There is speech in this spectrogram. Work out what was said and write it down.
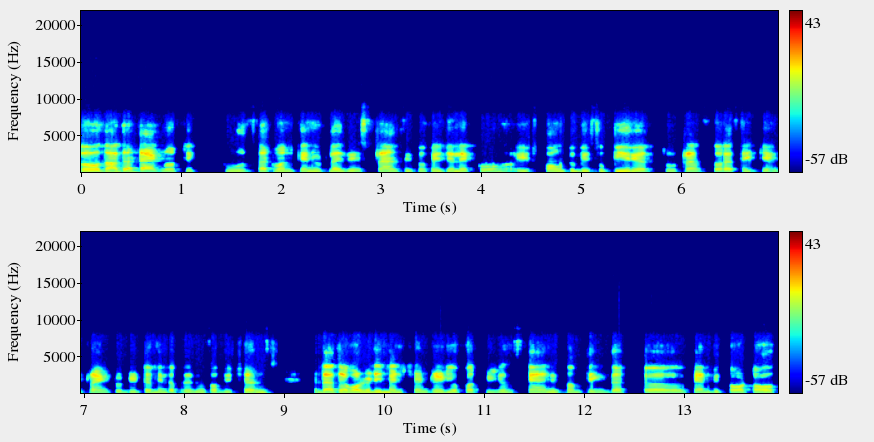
So the other diagnostic tools that one can utilize is transesophageal echo is found to be superior to transthoracic in trying to determine the presence of the shunts. And as I've already mentioned, radioperfusion scan is something that uh, can be thought of.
